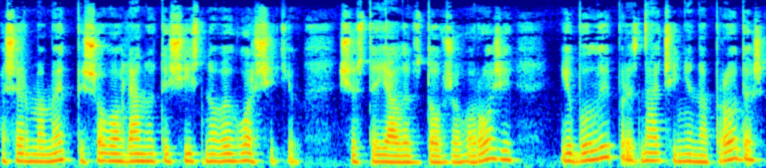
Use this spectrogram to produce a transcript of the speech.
а Шермамет пішов оглянути шість нових горщиків, що стояли вздовж огорожі і були призначені на продаж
